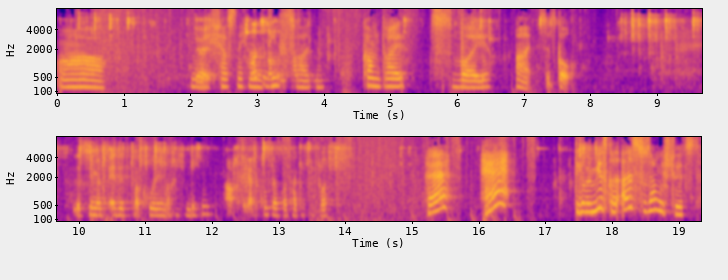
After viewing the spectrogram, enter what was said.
Oh. Ja, ich schaff's nicht mal, wollte eine noch Dings zu halten. Komm, 3, 2, 1. Let's go. Jetzt hier mit Edit Parkour mache ich ein bisschen. Ach, Digga, guck, das verkacke ich sofort. Hä? Hä? Digga, bei mir ist gerade alles zusammengestürzt.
